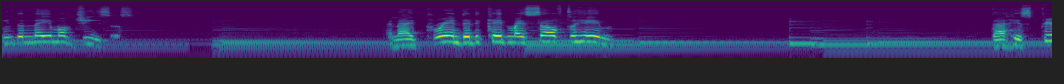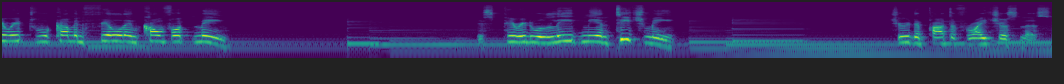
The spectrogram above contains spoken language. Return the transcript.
in the name of Jesus. And I pray and dedicate myself to Him that His Spirit will come and fill and comfort me the Spirit will lead me and teach me through the path of righteousness.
